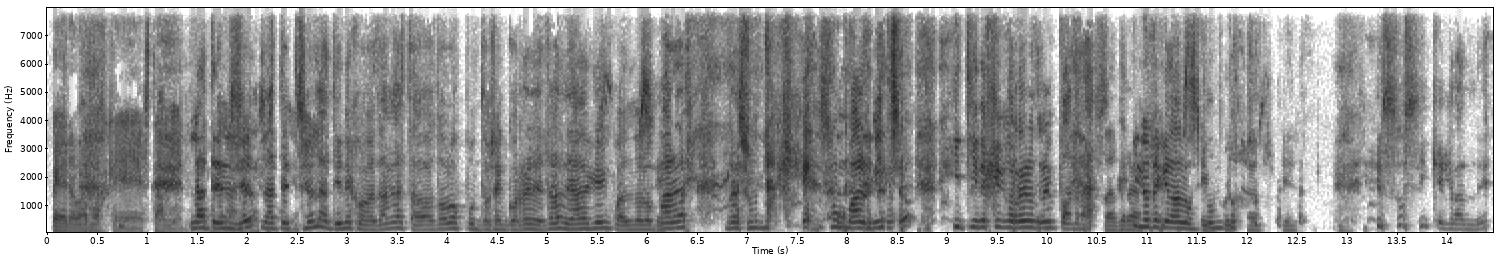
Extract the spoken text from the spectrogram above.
Pero vamos, que está bien. La tensión, la tensión la tienes cuando te has gastado todos los puntos en correr detrás de alguien. Cuando lo Sí. paras, resulta que es un mal bicho y tienes que correr otra vez para atrás. Para atrás. Y no te quedan los puntos. Eso sí que es grande.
